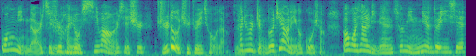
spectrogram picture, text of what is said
光明的，而且是是很有希望，而且是值得去追求的。它就是整个这样的一个过程，包括像里面村民面对一些。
